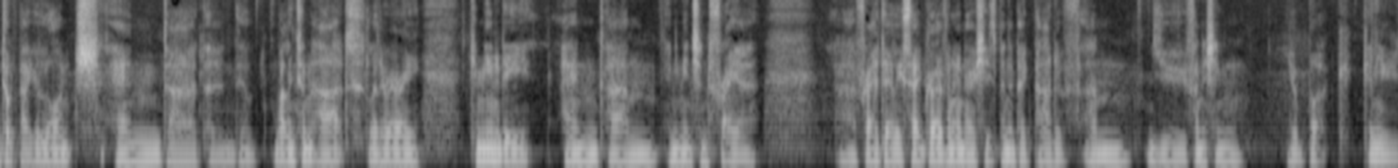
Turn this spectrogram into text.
talked about your launch and uh, the, the Wellington art literary community, and um, and you mentioned Freya, uh, Freya Daly Sadgrove, and I know she's been a big part of um, you finishing your book. Can you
